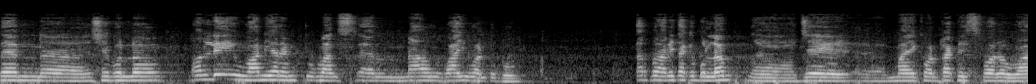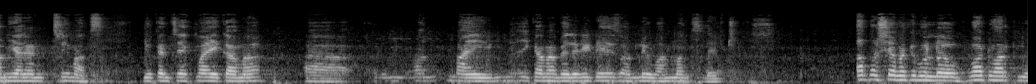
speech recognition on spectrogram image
then সে বলল only one year and two months and now why want to go তারপর আমি তাকে বললাম যে my contract is for one year and three months you can check my ইকামা মাই ইকামা validity is only one month left তারপর সে আমাকে বলল what work you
